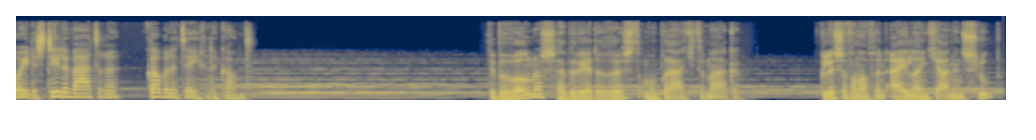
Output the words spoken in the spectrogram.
hoor je de stille wateren kabbelen tegen de kant. De bewoners hebben weer de rust om een praatje te maken. Klussen vanaf hun eilandje aan hun sloep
